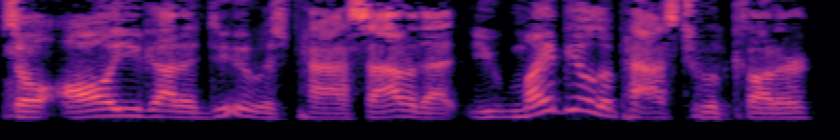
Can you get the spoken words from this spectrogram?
so all you got to do is pass out of that. You might be able to pass to a cutter.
